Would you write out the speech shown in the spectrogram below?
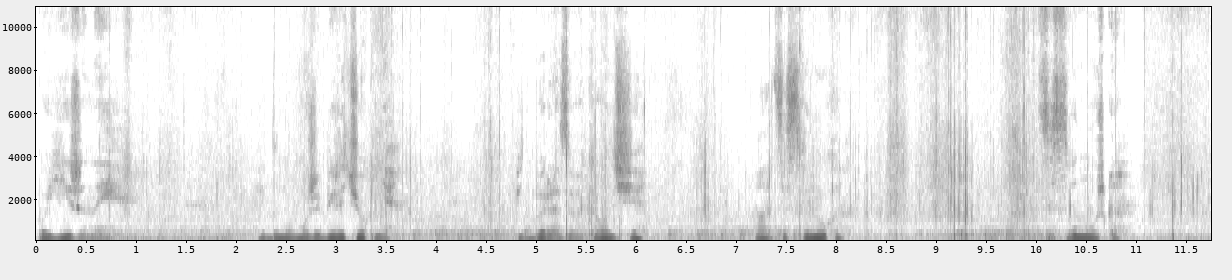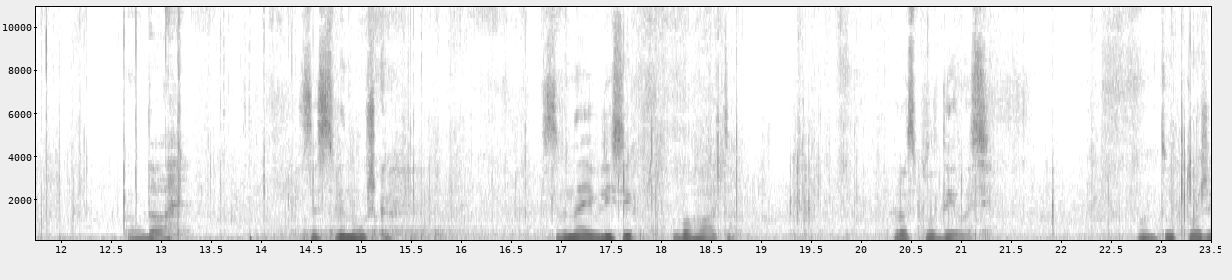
поїжений. Я думав, може білячок ні. Підберезовик, а ще. А, це свинуха. Це свинушка. Да. Це свинушка. Свиней в лісі багато. Розплодилось. Вон тут теж.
